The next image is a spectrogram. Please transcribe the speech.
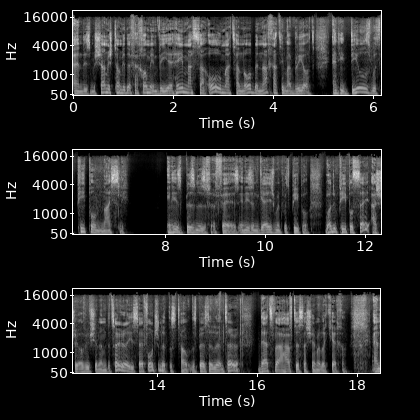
and is mishamish talmidei chachomim v'yehei masao matano benachatim abriot, and he deals with people nicely in his business affairs, in his engagement with people. What do people say? Ashrei Oviv Shalem the Torah. He's so fortunate, this, this person who learned Torah. That's V'ahavtas Hashem Elokecha. And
